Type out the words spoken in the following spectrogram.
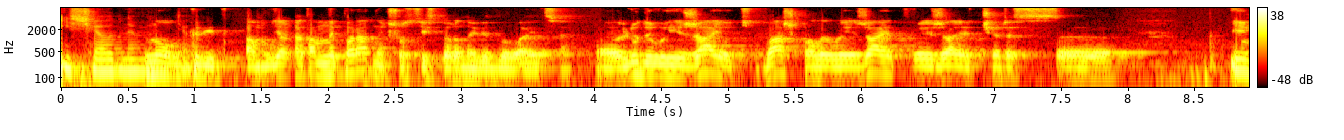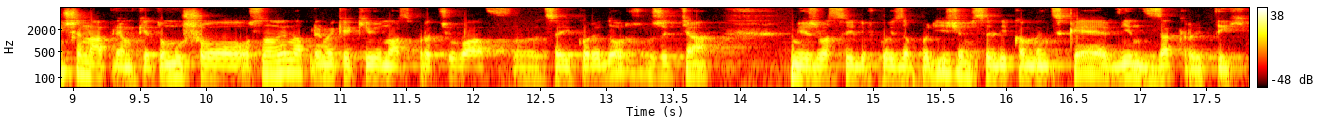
І ще одне. Ну, там я там не порадник, що з цієї сторони відбувається. Е, Люди виїжджають важко, але виїжджають, виїжджають через е, інші напрямки, тому що основний напрямок, який у нас працював, е, цей коридор життя між Васильівкою і Запоріжжям, в селі Каменське, він закритий.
